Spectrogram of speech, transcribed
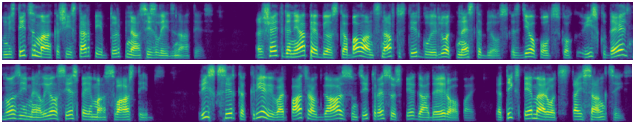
un visticamāk, ka šī starpība turpinās izlīdzināties. Šeit gan jāpiebilst, ka balanss naftas tirgu ir ļoti nestabils, kas ģeopolitisko risku dēļ nozīmē lielas iespējamās svārstības. Risks ir, ka Krievija var pārtraukt gāzes un citu resursu piegādi Eiropai, ja tiks piemērotas tai sankcijas.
